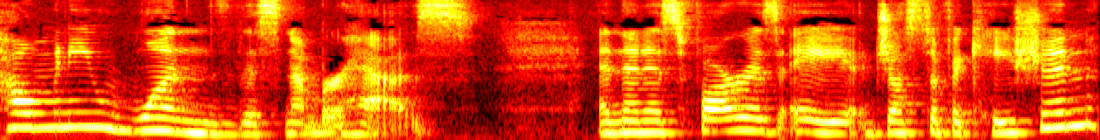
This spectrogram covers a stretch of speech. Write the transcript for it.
how many ones this number has. And then, as far as a justification,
